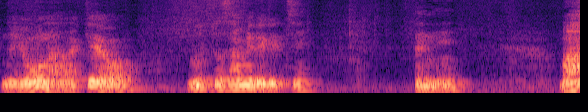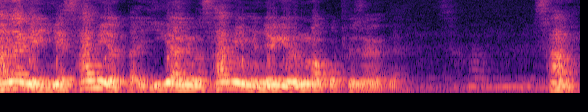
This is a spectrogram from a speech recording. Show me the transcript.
근데 요건 안 할게요. 루트 3이 되겠지? 됐니? 만약에 이게 3이었다. 이게 아니고 3이면 여기 얼마 곱해줘야 돼? 3.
